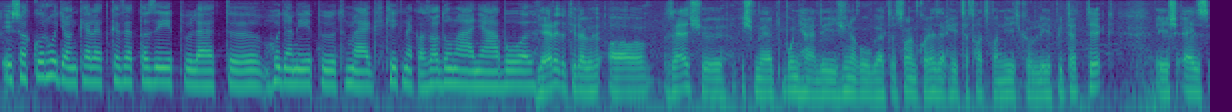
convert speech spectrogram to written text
És akkor hogyan keletkezett az épület, hogyan épült meg, kiknek az adományából? Ugye eredetileg az első ismert bonyhádi zsinagógát az valamikor 1764 körül építették, és ez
